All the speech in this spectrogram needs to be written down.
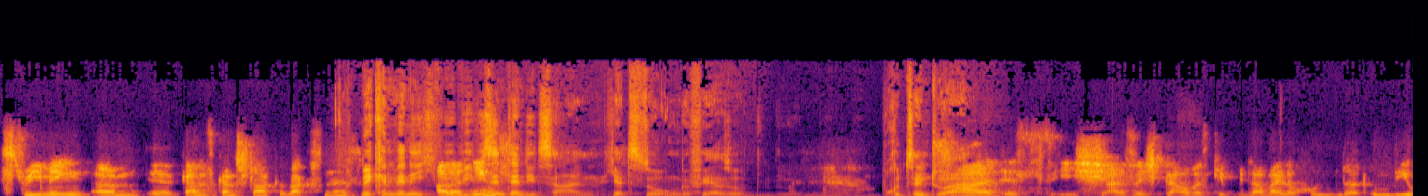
Streaming ähm, äh, ganz, ganz stark gewachsen ist. Nee, kennen wir nicht. Allerdings, Wie sind denn die Zahlen jetzt so ungefähr? So prozentual? Die Zahlen ist, ich, also ich glaube, es gibt mittlerweile 100, um die,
